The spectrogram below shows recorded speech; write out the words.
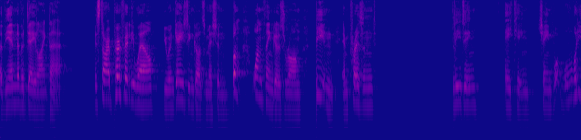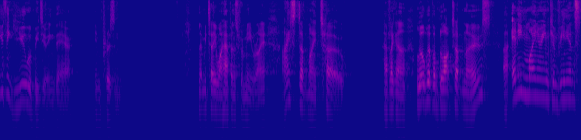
at the end of a day like that. It started perfectly well. You were engaged in God's mission. Boom, one thing goes wrong. Beaten, imprisoned, bleeding, aching, chained. What, what do you think you would be doing there in prison? Let me tell you what happens for me, right? I stub my toe, have like a little bit of a blocked up nose. Uh, any minor inconvenience,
